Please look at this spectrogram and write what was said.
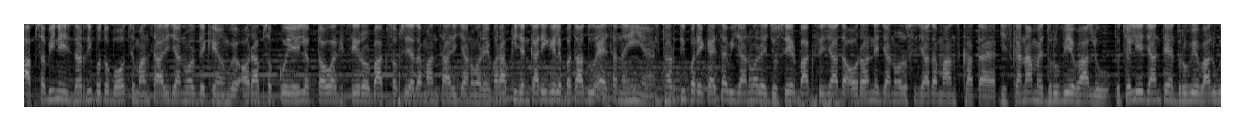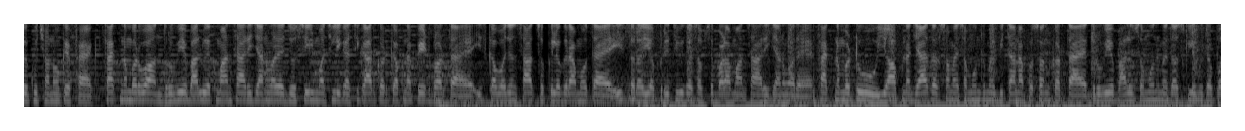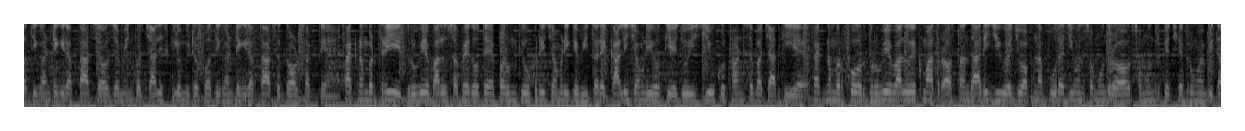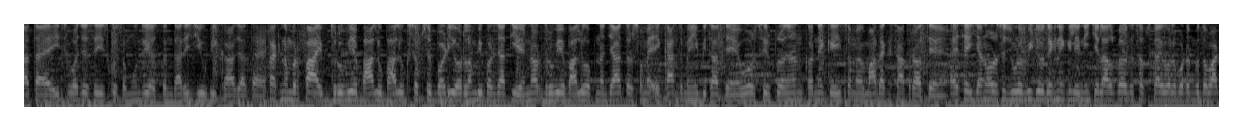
आप सभी ने इस धरती पर तो बहुत से मांसाहारी जानवर देखे होंगे और आप सबको यही लगता होगा कि शेर और बाघ सबसे ज़्यादा मांसाहारी जानवर है। पर आपकी जानकारी के लिए बता दूँ, ऐसा नहीं है। इस धरती पर एक ऐसा भी जानवर है जो शेर, बाघ से ज़्यादा और अन्य जानवरों से ज़्यादा मांस खाता है, जिसका नाम है ध्रुवीय भालू। तो चलिए जानते हैं ध्रुवीय भालू के कुछ अनोखे फैक्ट फैक्ट नंबर वन ध्रुवीय भालू एक मांसाहारी जानवर है जो सील मछली का शिकार करके अपना पेट भरता है। इसका वज़न 700 किलोग्राम होता है। इस तरह यह पृथ्वी का सबसे बड़ा मांसाहारी जानवर है। फैक्ट नंबर टू यह अपना ज़्यादातर समय समुद्र में बिताना पसंद करता है। ध्रुवीय भालू समुद्र में 10 किलोमीटर प्रति घंटे की रफ्तार से और ज़मीन पर 40 किलोमीटर प्रति घंटे की रफ्तार से दौड़ सकते हैं। फैक्ट नंबर थ्री ध्रुवीय भालू सफ़ेद होते हैं, पर उनकी ऊपरी चमड़ी के भीतर एक काली चमड़ी होती है, जो इस जीव को ठंड से बचाती है। फैक्ट नंबर फोर ध्रुवीय भालू एकमात्र स्तनधारी जीव है, जो अपना पूरा जीवन समुद्र और समुद्र के क्षेत्रों में बिताता है। इस वजह से इसको समुद्री स्तनधारी जीव भी कहा जाता है। फैक्ट नंबर फाइव ध्रुवीय भालू भालू की सबसे बड़ी और लंबी प्रजाति है। नर ध्रुवीय भालू अपना ज़्यादातर समय एकांत में ही बिताते हैं वो सिर्फ़ प्रजनन करने के ही समय माता के साथ रहते हैं। ऐसे ही जानवरों से जुड़े वीडियो देखने के लिए नीचे लाल कलर के सब्सक्राइब वाले बटन को दबा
